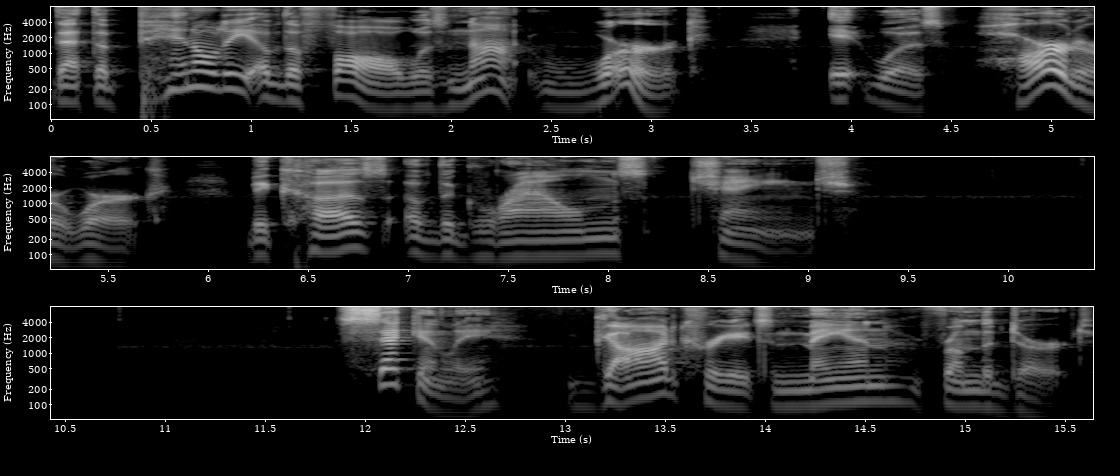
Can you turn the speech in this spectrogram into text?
that the penalty of the fall was not work, it was harder work because of the ground's change. Secondly, God creates man from the dirt.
